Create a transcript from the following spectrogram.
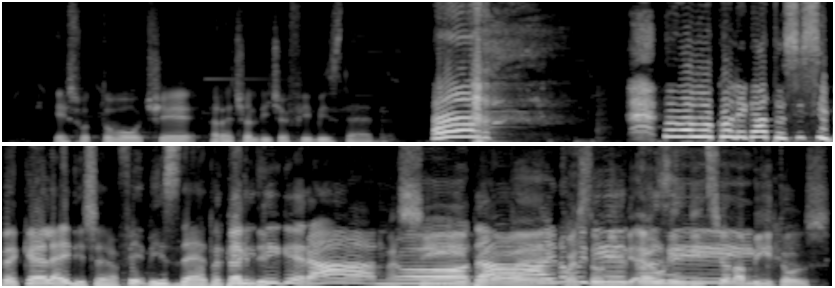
e sottovoce Rachel dice Phoebe's dead. Ah! Non avevo collegato, sì sì, perché lei dice Phoebe's dead. Perché per di- litigheranno. ah sì, però dai, è, non mi questo è un, è un indizio alla Beatles.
